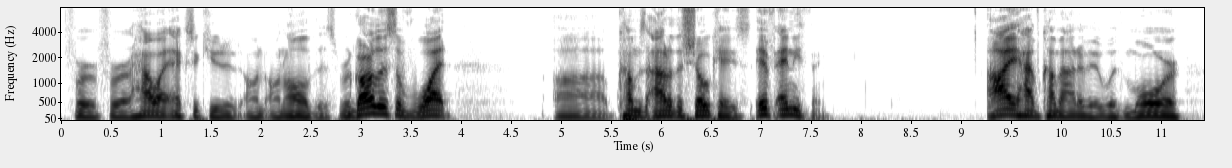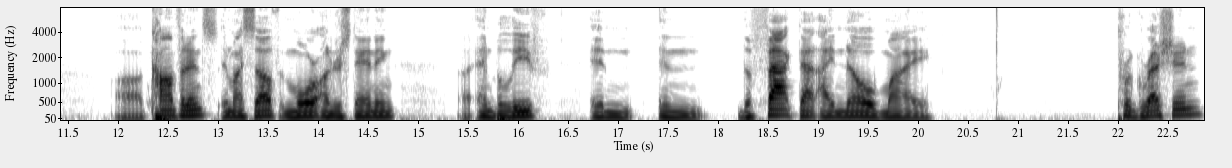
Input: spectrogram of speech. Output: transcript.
for for how I executed on on all of this regardless of what uh, comes out of the showcase, if anything. I have come out of it with more uh, confidence in myself, more understanding, uh, and belief in in the fact that I know my progression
